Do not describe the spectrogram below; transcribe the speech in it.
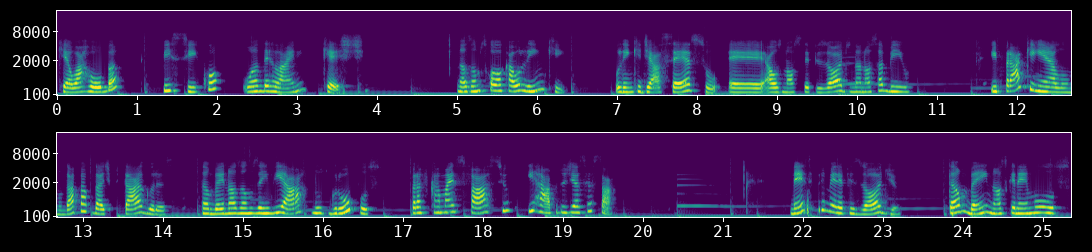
que é o arroba. Nós vamos colocar o link, o link de acesso é, aos nossos episódios na nossa bio. E para quem é aluno da Faculdade Pitágoras, também nós vamos enviar nos grupos para ficar mais fácil e rápido de acessar. Nesse primeiro episódio, também nós queremos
